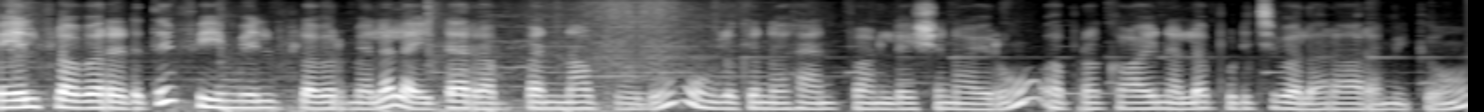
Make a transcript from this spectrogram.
மேல் ஃப்ளவர் எடுத்து ஃபீமேல் ஃப்ளவர் மேலே லைட்டாக ரப் பண்ணால் போதும். உங்களுக்கு ஹேண்ட் பாலினேஷன் ஆயிரும். அப்புறம் காய் நல்லா பிடிச்சி வளர ஆரம்பிக்கும்.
